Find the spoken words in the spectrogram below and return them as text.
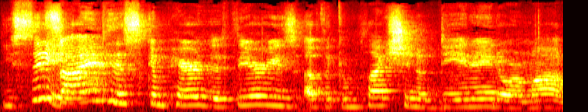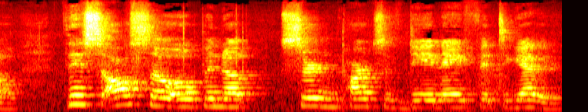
You see, Scientists compared the theories of the complexion of DNA to our model. This also opened up certain parts of DNA fit together.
